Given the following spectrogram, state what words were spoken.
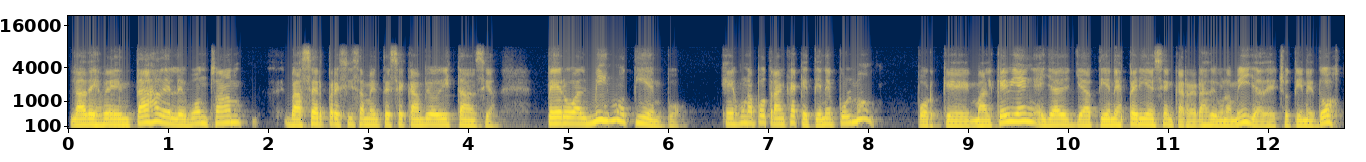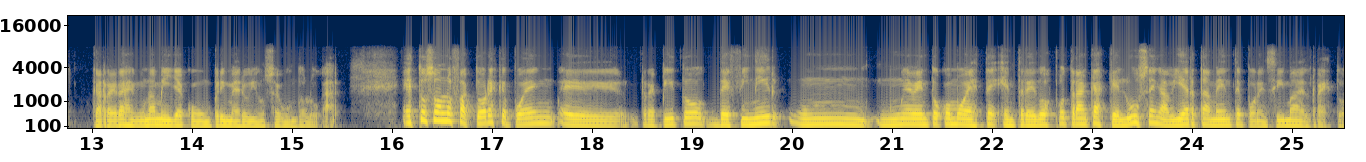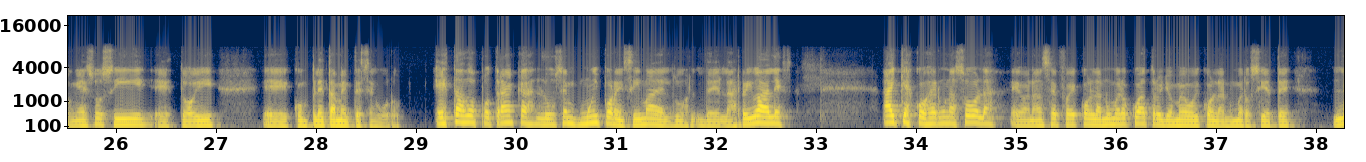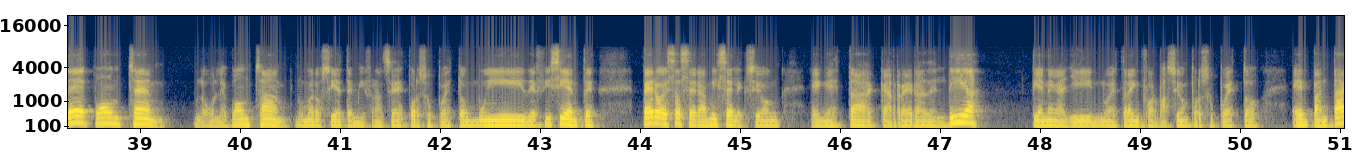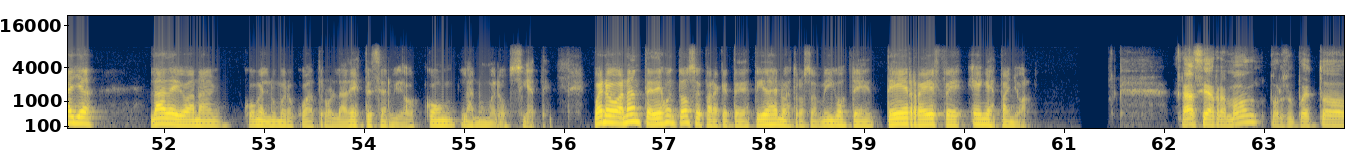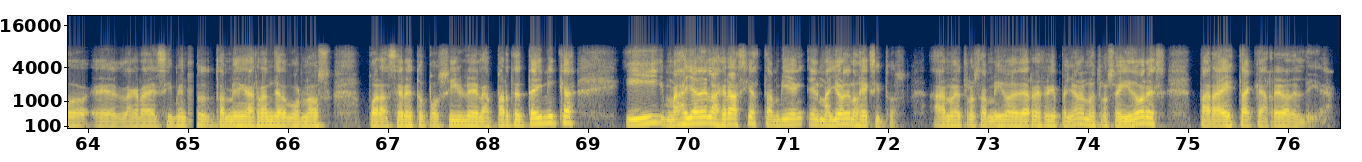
La desventaja de Le Bon Temps va a ser precisamente ese cambio de distancia, pero al mismo tiempo es una potranca que tiene pulmón, porque mal que bien, ella ya tiene experiencia en carreras de una milla, de hecho tiene dos carreras en una milla con un primero y un segundo lugar. Estos son los factores que pueden, eh, repito, definir un, evento como este entre dos potrancas que lucen abiertamente por encima del resto. En eso sí estoy eh, completamente seguro. Estas dos potrancas lucen muy por encima de, las rivales. Hay que escoger una sola. Evanan se fue con la número 4, yo me voy con la número 7, Le Bon Temps le Bon Temps, número 7. Mi francés, por supuesto, muy deficiente, pero esa será mi selección en esta carrera del día. tienen allí nuestra información, por supuesto, en pantalla. La de Banan con el número 4, la de este servidor con la número 7. Bueno, Banan, te dejo entonces para que te despidas de nuestros amigos de TRF en español. Gracias, Ramón. Por supuesto, el agradecimiento también a Randy Albornoz por hacer esto posible en la parte técnica. Y más allá de las gracias, también el mayor de los éxitos a nuestros amigos de DRF Español, a nuestros seguidores para esta carrera del día.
